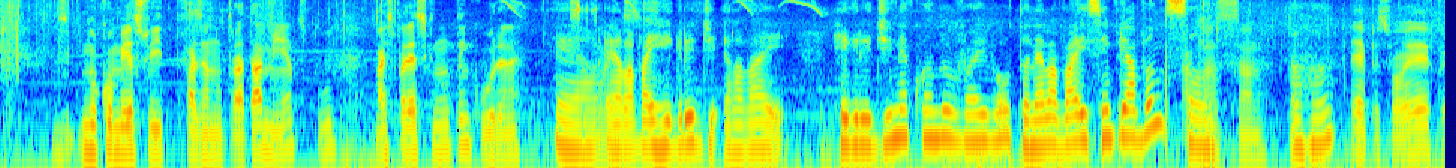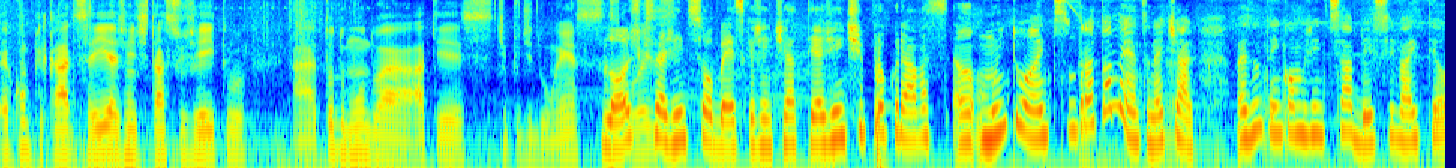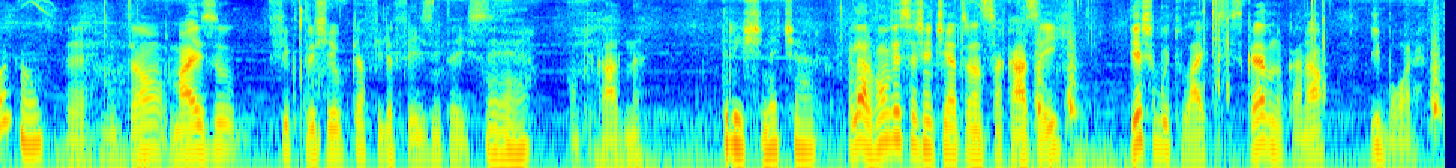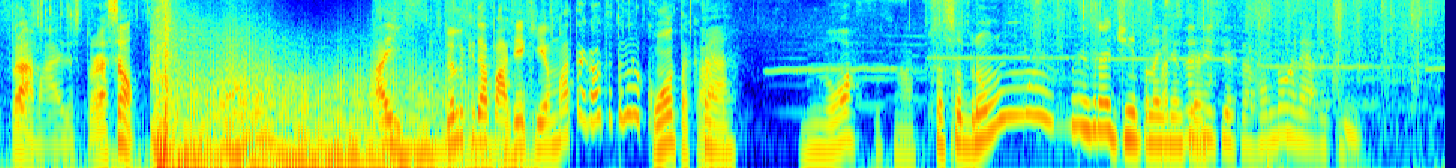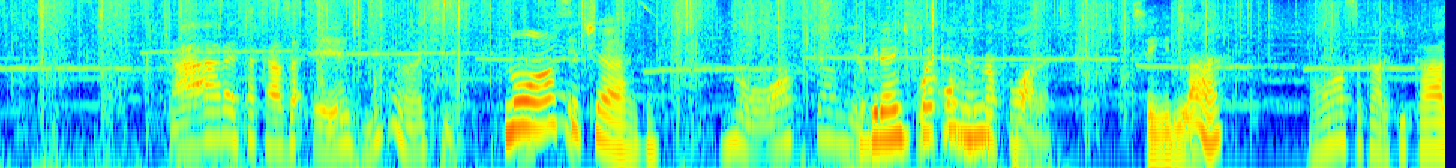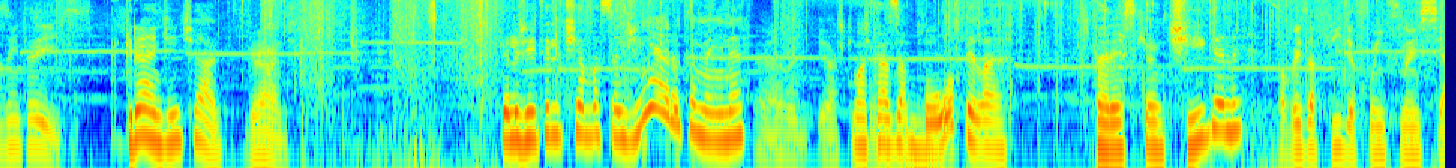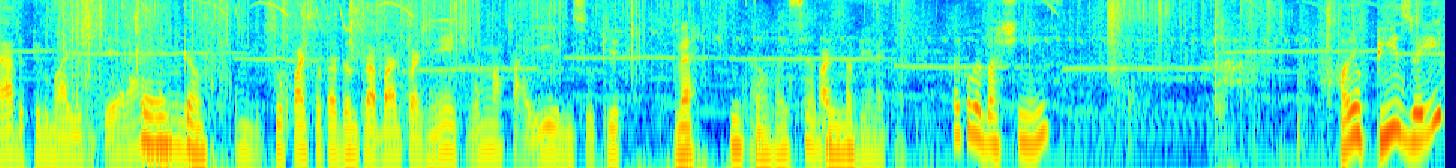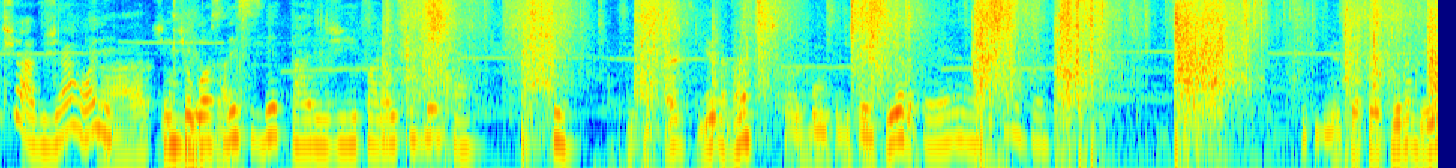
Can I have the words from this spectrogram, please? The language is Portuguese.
no começo, ir fazendo um tratamento, tudo, mas parece que não tem cura, né? É, ela vai regredir, ela vai regredir, né, quando vai voltando. Ela vai sempre avançando. Avançando. Uhum. É, pessoal, é, é complicado isso aí. A gente está sujeito a todo mundo a, a, ter esse tipo de doença. Lógico coisas. que se a gente soubesse que a gente ia ter, a gente procurava muito antes um tratamento, né, é. Tiago? Mas não tem como a gente saber se vai ter ou não. É, então, mas eu fico triste aí o que a filha fez, é isso. É. Complicado, né? Triste, né, Tiago? Galera, vamos ver se a gente entra nessa casa aí. Deixa muito like, se inscreve no canal e bora para mais exploração. Aí, pelo que dá pra ver aqui, o matagal tá tomando conta, cara. Tá. Nossa senhora. Só sobrou uma, uma entradinha pra nós Antes entrar. gente entrar. Vamos dar uma olhada aqui. Cara, essa casa é gigante. Nossa, é. Thiago. Nossa, meu. Grande pra caramba. pra fora? Sei lá. Nossa, cara, que casa, hein, Thaís? Grande, hein, Thiago? Grande. Pelo jeito ele tinha bastante dinheiro também, né? É, eu acho que Uma casa boa pela... Parece que é antiga, né? Talvez a filha foi influenciada pelo marido dela. Ah, é, então. seu pai só tá dando trabalho pra gente, vamos matar ele, não sei o quê, né? Então, vai saber. Vai saber, né, cara? Olha como é baixinho aí. Olha o piso aí, Thiago, já, olha. Cara, gente, eu gosto desses detalhes, de reparar esses detalhes. Você tem carteira, né? As bolsas de carteira. É, acho isso aqui devia ser a carteira dele.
